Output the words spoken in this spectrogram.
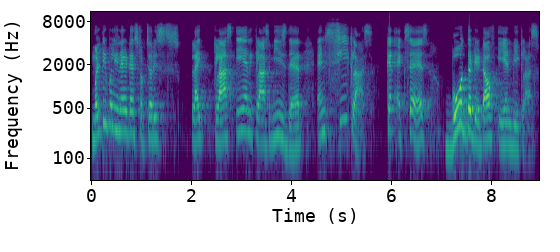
multiple inheritance structure is like class A and class B is there and C class can access both the data of A and B class.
